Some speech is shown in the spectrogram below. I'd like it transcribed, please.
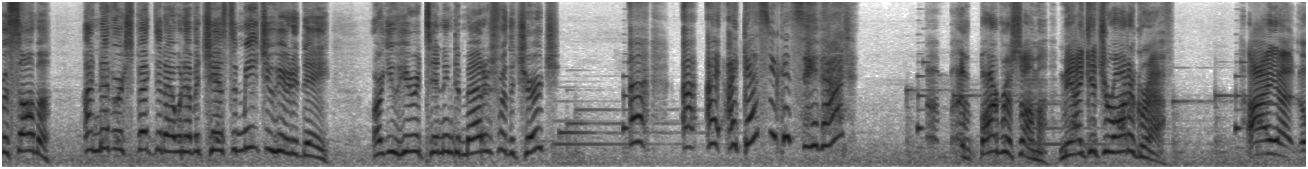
Barbara Sama, I never expected I would have a chance to meet you here today. Are you here attending to matters for the church? Uh, I, I, I guess you could say that. Uh, Barbara Sama, may I get your autograph? I, uh,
